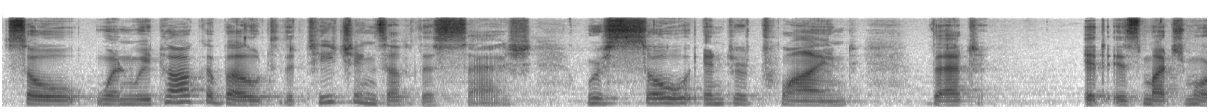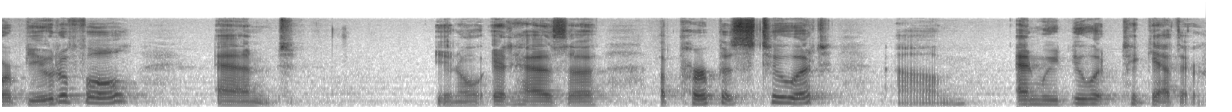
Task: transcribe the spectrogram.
So when we talk about the teachings of this sash, we're so intertwined that it is much more beautiful and, you know, it has a, a purpose to it. Um, and we do it together,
